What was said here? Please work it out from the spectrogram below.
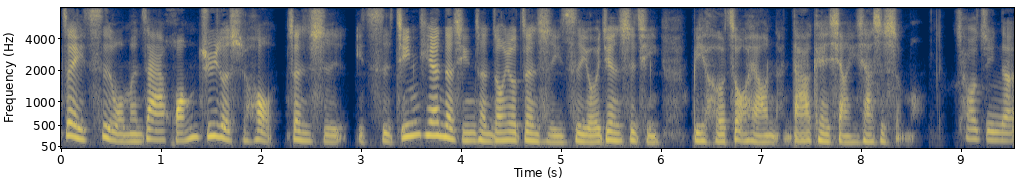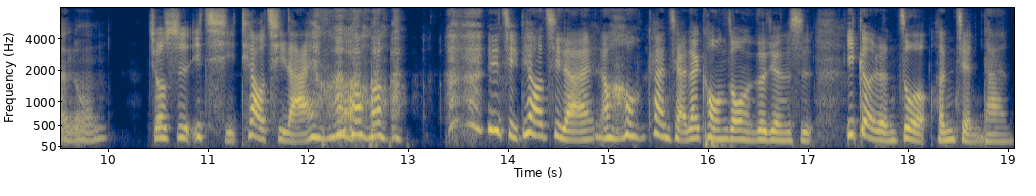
这一次我们在皇居的时候证实一次，今天的行程中又证实一次，有一件事情比合奏还要难，大家可以想一下是什么？超级难哦，就是一起跳起来。一起跳起来，然后看起来在空中的这件事，一个人做很简单，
